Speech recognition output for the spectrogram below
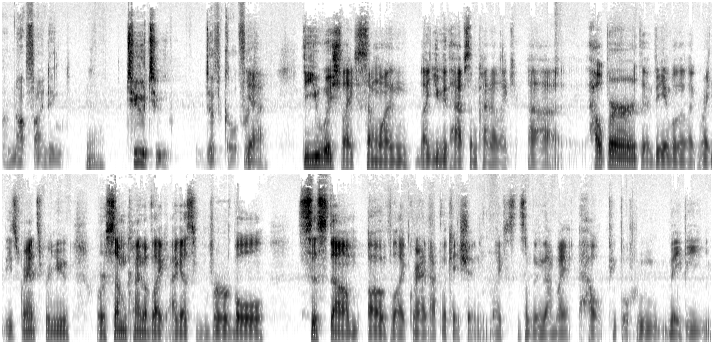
I'm not finding too too difficult for Yeah. Do you wish like someone like you could have some kind of like uh helper to be able to like write these grants for you or some kind of like I guess verbal system of like grant application, like something that might help people who may be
